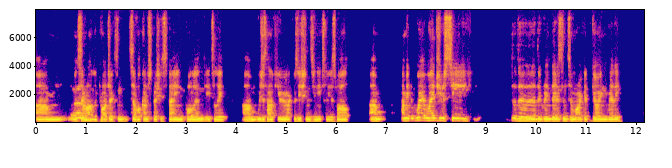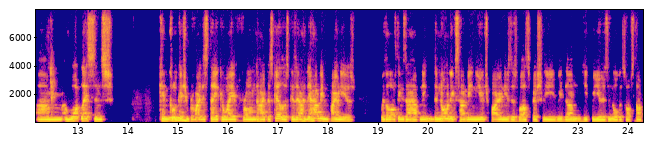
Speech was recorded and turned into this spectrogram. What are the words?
um, with several other projects in several countries, especially Spain, Poland, Italy. Um, we just had a few acquisitions in Italy as well. Um, I mean, where, where do you see the, the, green data center market going really? Um, and what lessons can colocation providers take away from the hyperscalers? Because they, they have been pioneers with a lot of things that are happening. The Nordics have been huge pioneers as well, especially with um, heat reuse and all this sort of stuff.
